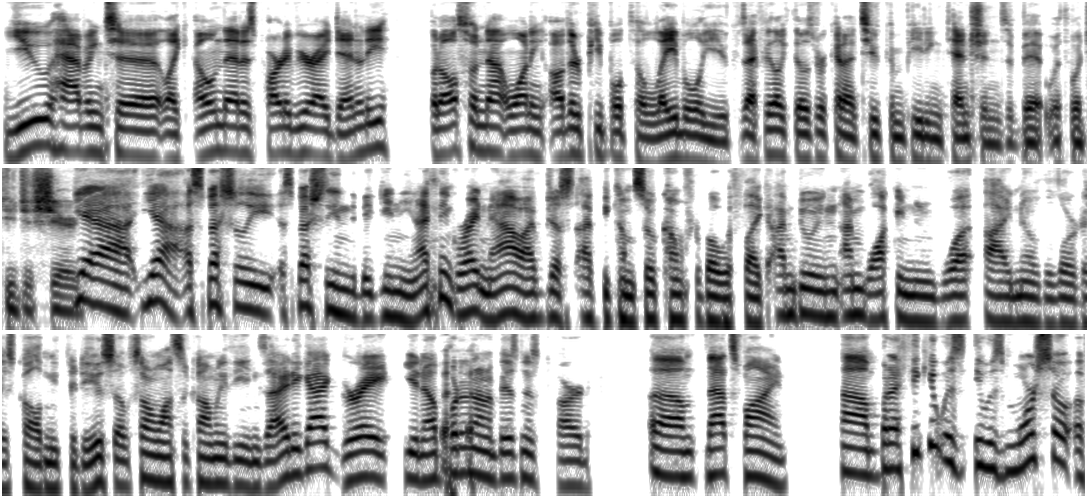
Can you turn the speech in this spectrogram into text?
you having to like own that as part of your identity but also not wanting other people to label you because I feel like those were kind of two competing tensions a bit with what you just shared. Yeah, yeah, especially especially in the beginning. I think right now I've just I've become so comfortable with like I'm doing I'm walking in what I know the Lord has called me to do. So if someone wants to call me the anxiety guy, great, you know, put it on a business card. Um that's fine. Um but I think it was it was more so a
